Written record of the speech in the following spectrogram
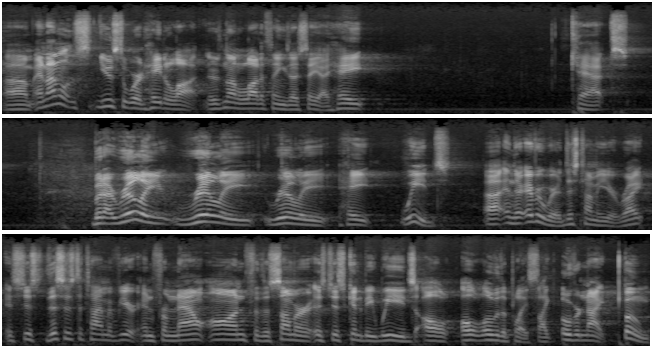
Um, and I don't use the word hate a lot. There's not a lot of things I say I hate. Cats. But I really, really, really hate weeds. Uh, and they're everywhere this time of year, right? It's just, this is the time of year. And from now on for the summer, it's just going to be weeds all, all over the place, like overnight. Boom.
